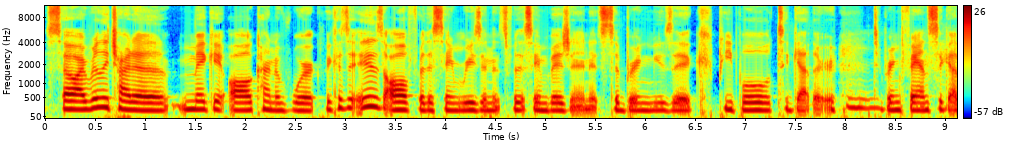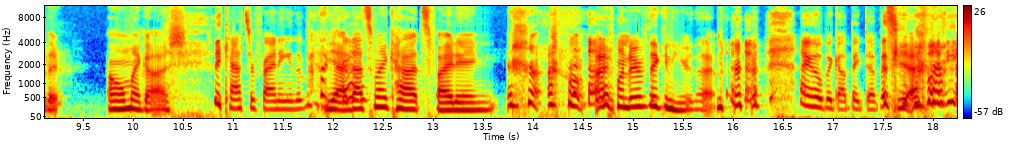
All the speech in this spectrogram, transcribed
So I really try to make it all kind of work because it is all for the same reason. It's for the same vision. It's to bring music people together, mm-hmm. to bring fans together. Oh my gosh. The cats are fighting in the back. Yeah, that's my cats fighting. I wonder if they can hear that. I hope it got picked up. It's Yeah. funny.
